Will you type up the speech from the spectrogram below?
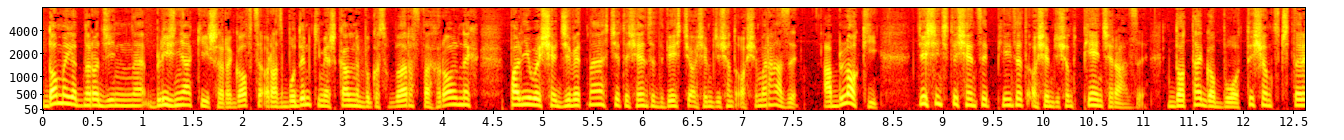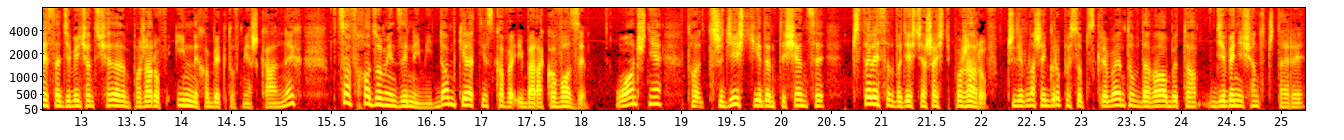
Domy jednorodzinne, bliźniaki i szeregowce oraz budynki mieszkalne w gospodarstwach rolnych paliły się 19 288 razy, a bloki 10 585 razy. Do tego było 1497 pożarów innych obiektów mieszkalnych, w co wchodzą m.in. domki letniskowe i barakowozy. Łącznie to 31 426 pożarów, czyli w naszej grupie subskrybentów dawałoby to 94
